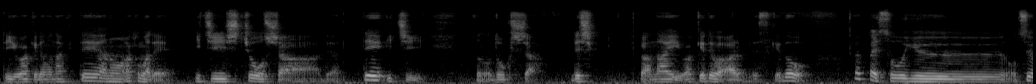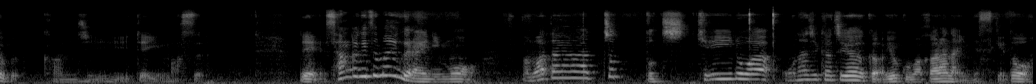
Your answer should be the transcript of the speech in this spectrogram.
ていうわけでもなくてあのあくまで一視聴者であって一その読者でしかないわけではあるんですけどやっぱりそういうのを強く感じています。で3ヶ月前ぐらいにもまたちょっと毛色は同じか違うかはよくわからないんですけど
